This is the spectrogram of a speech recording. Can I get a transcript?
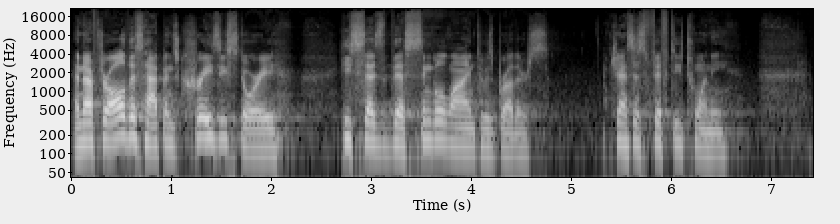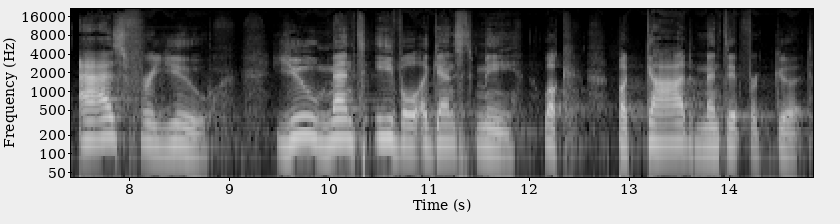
And after all this happens, crazy story, he says this single line to his brothers Genesis 50 20. As for you, you meant evil against me. Look, but God meant it for good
